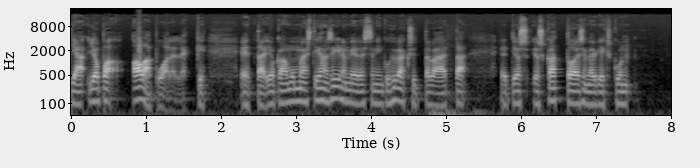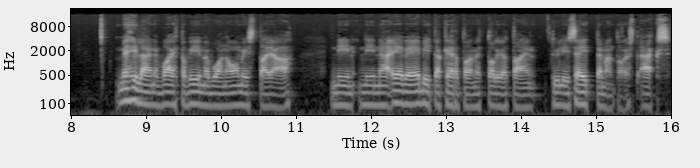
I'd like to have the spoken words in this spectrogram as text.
ja jopa alapuolellekin, että joka on mun mielestä ihan siinä mielessä niin kuin hyväksyttävää, että, että jos, jos katsoo esimerkiksi kun mehiläinen vaihto viime vuonna omistajaa, niin, niin nämä EV-EBITDA-kertoimet oli jotain yli 17x,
